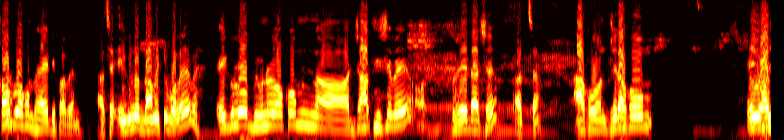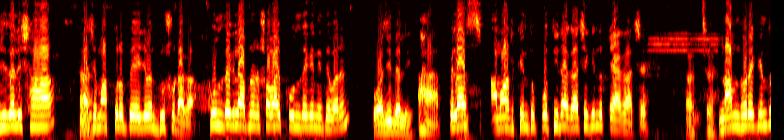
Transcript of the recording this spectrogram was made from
সব রকম ভ্যারাইটি পাবেন। আচ্ছা এগুলোর দাম একটু বলা যাবে? এগুলো বিভিন্ন রকম জাত হিসেবে রেট আছে। আচ্ছা। এখন যেরকম এই অজিত আলী সাহা হ্যাঁ। আছে মাত্র পেয়ে যাবেন দুশো টাকা। ফুল দেখলে আপনারা সবাই ফুল দেখে নিতে পারেন। ওয়াজিদ আলী? হ্যাঁ প্লাস আমার কিন্তু প্রতিটা গাছে কিন্তু ট্যাগ আছে। আচ্ছা। নাম ধরে কিন্তু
